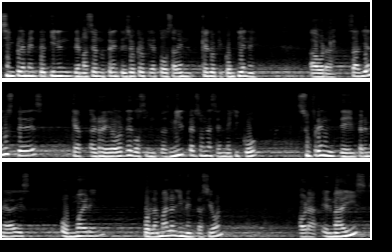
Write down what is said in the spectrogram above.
simplemente tienen demasiados nutrientes, yo creo que ya todos saben qué es lo que contiene. Ahora, ¿sabían ustedes que alrededor de 200 mil personas en México sufren de enfermedades o mueren por la mala alimentación? Ahora, el maíz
